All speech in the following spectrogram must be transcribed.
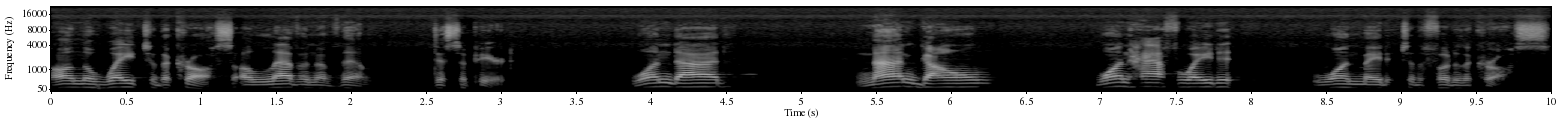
on the way to the cross, 11 of them disappeared. One died, nine gone, one half waited, one made it to the foot of the cross.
